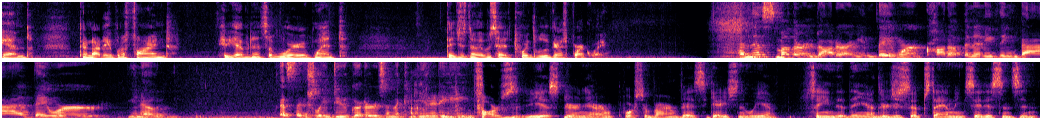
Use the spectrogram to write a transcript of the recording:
And they're not able to find any evidence of where it went. They just know it was headed toward the Bluegrass Parkway. And this mother and daughter, I mean, they weren't caught up in anything bad. They were, you know, essentially do-gooders in the community? As far as yes, during the course of our investigation, we have seen that they are they're just upstanding citizens and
